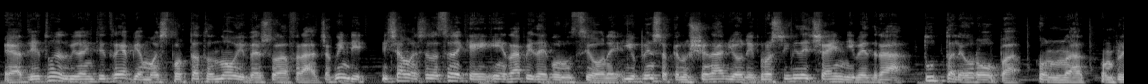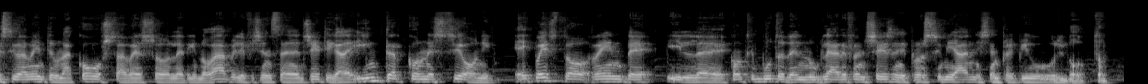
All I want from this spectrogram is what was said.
e addirittura nel 2023 abbiamo esportato noi verso la Francia, quindi diciamo una situazione che è in rapida evoluzione. Io penso che lo scenario dei prossimi decenni vedrà tutta l'Europa con una, complessivamente una corsa verso le rinnovabili, l'efficienza energetica, le interconnessioni e questo rende il contributo del nucleare francese nei prossimi anni sempre più ridotto.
